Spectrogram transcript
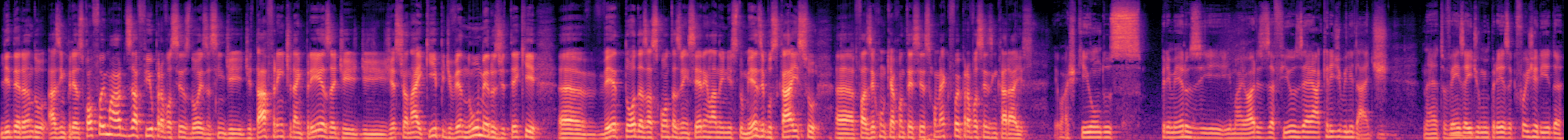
liderando as empresas. Qual foi o maior desafio para vocês dois, assim, de, estar tá à frente da empresa, de, de gestionar a equipe, de ver números, de ter que uh, ver todas as contas vencerem lá no início do mês e buscar isso, uh, fazer com que acontecesse? Como é que foi para vocês encarar isso? Eu acho que um dos primeiros e maiores desafios é a credibilidade. Né? Tu vens aí de uma empresa que foi gerida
